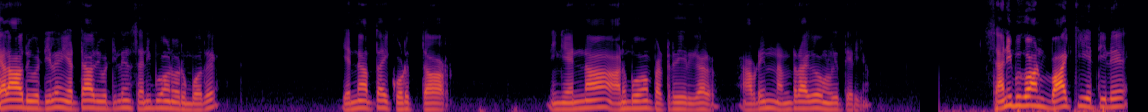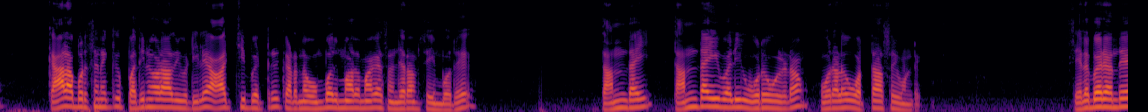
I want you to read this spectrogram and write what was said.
ஏழாவது வீட்டிலும் எட்டாவது வீட்டிலும் சனிபகவான் வரும்போது என்னத்தை கொடுத்தார்? நீங்கள் என்ன அனுபவம் பெற்றீர்கள் அப்படின்னு நன்றாக உங்களுக்கு தெரியும். சனி பகவான் பாக்கியத்திலே காலபுருஷனுக்கு பதினோராவது வீட்டிலே ஆட்சி பெற்று கடந்த ஒன்பது மாதமாக சஞ்சாரம் செய்யும்போது தந்தை தந்தை வழி உறவுகளிடம் ஓரளவு ஒத்தாசை உண்டு. சில பேர் வந்து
